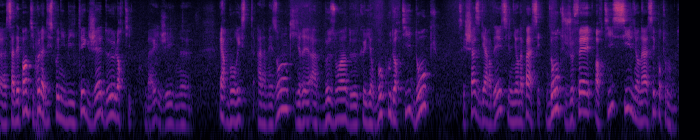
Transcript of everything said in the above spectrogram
Euh, ça dépend un petit peu de la disponibilité que j'ai de l'ortie. Bah j'ai une herboriste à la maison qui a besoin de cueillir beaucoup d'ortie, donc c'est chasse gardée s'il n'y en a pas assez. Donc je fais ortie s'il y en a assez pour tout le monde.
